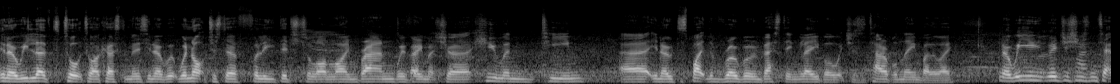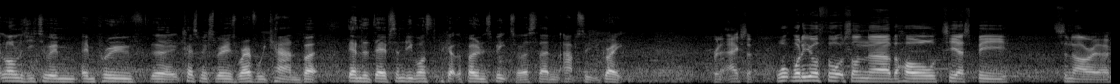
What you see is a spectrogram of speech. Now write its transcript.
you know we love to talk to our customers. You know we- we're not just a fully digital online brand. We're very much a human team. Uh, you know, despite the robo investing label, which is a terrible name, by the way. You know, we, we're just using technology to Im- improve the customer experience wherever we can. But at the end of the day, if somebody wants to pick up the phone and speak to us, then absolutely great. Brilliant, excellent. What, what are your thoughts on uh, the whole TSB scenario?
